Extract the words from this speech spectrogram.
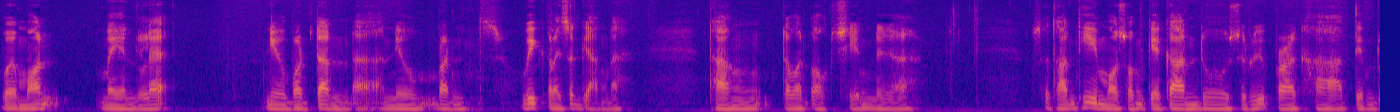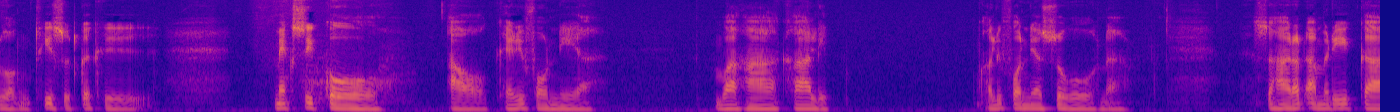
เวอร์มอนต์เมนและนิวบรตันนิวบรันวิกอะไรสักอย่างนะ ทางตะวันออกเฉียงเหนือ สถานที่เหมาะสมแก่การดูสุริปราคาเต็มดวงที่สุดก็คือเม็กซิโกอ่าวแคลิฟอร์เนีย วาฮาคาลิบแคลิฟอร์เนียโซนะสหรัฐอเมริกา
